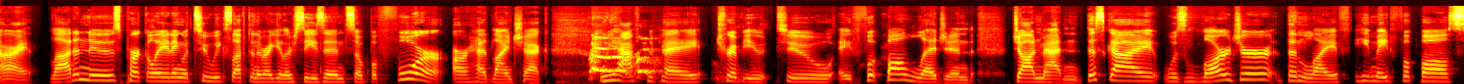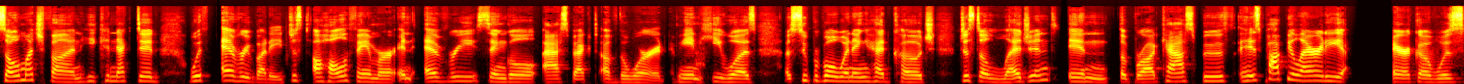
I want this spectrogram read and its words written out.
All right. A lot of news percolating with two weeks left in the regular season. So before our headline check, we have to pay tribute to a football legend, John Madden. This guy was larger than life. He made football so much fun. He connected with everybody, just a Hall of Famer in every single aspect of the word. I mean, he was a Super Bowl winning head coach, just a legend in the broadcast booth. His popularity, Erica, was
